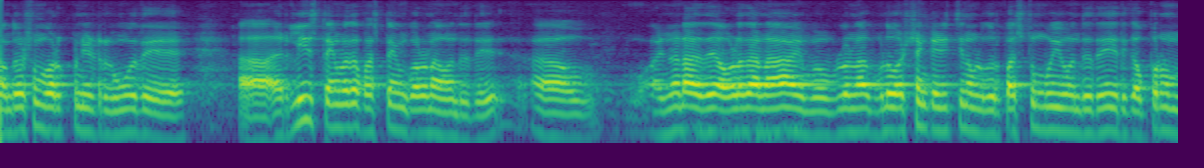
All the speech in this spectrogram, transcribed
சந்தோஷமாக ஒர்க் பண்ணிகிட்டு இருக்கும்போது ரிலீஸ் டைமில் தான் ஃபஸ்ட் டைம் கொரோனா வந்தது. என்னடா அது அவ்வளோதானா இவ்வளோ நாள் இவ்வளோ வருஷம் கழிச்சு நம்மளுக்கு ஒரு ஃபஸ்ட்டு மூவி வந்தது. இதுக்கப்புறம்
